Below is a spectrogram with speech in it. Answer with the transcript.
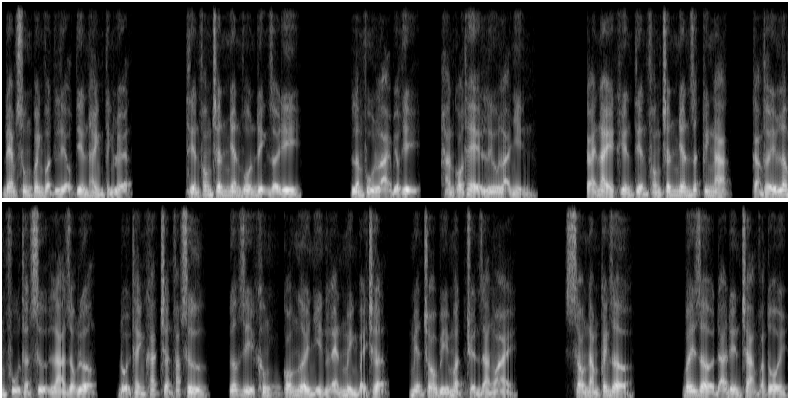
đem xung quanh vật liệu tiến hành tình luyện. Tiền phong chân nhân vốn định rời đi. Lâm phủ lại biểu thị, hắn có thể lưu lại nhìn. Cái này khiến tiền phong chân nhân rất kinh ngạc, cảm thấy lâm phủ thật sự là rộng lượng đội thành khắc trận pháp sư, ước gì không có người nhìn lén mình bày trận, miễn cho bí mật chuyển ra ngoài. Sau năm cách giờ, bây giờ đã đến trạm vào tôi.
